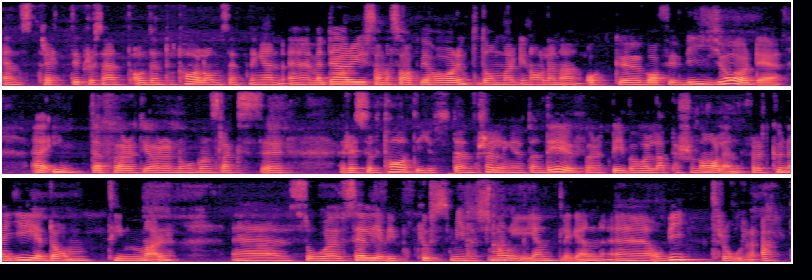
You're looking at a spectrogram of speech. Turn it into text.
ens 30 procent av den totala omsättningen. Eh, men där är ju samma sak, vi har inte de marginalerna och varför vi gör det är inte för att göra någon slags resultat i just den försäljningen utan det är för att bibehålla personalen, för att kunna ge dem timmar. Så säljer vi på plus minus noll egentligen och vi tror att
